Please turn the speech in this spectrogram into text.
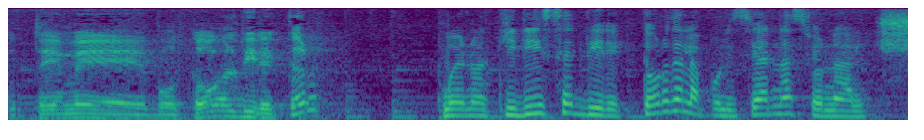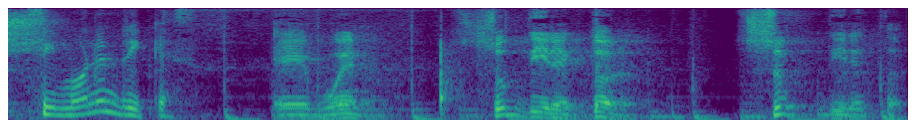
¿Usted me votó al director? Bueno, aquí dice director de la Policía Nacional, Simón Enríquez. Eh, bueno, subdirector. Subdirector.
